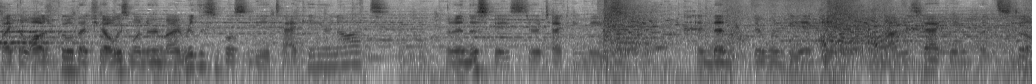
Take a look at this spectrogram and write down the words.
psychological that you always wonder, am I really supposed to be attacking or not? But in this case, they're attacking me. And then there wouldn't be a game I'm not attacking, but still.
